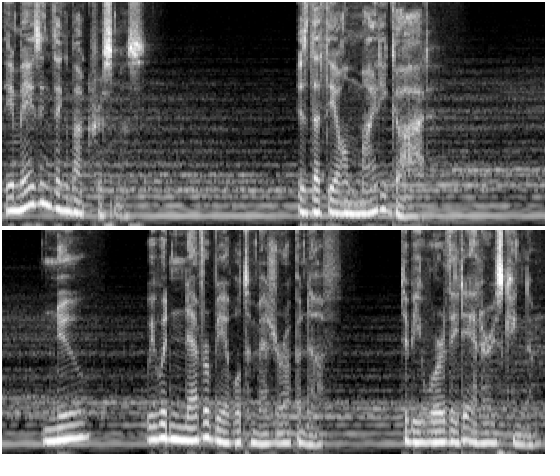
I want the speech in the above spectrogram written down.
The amazing thing about Christmas is that the Almighty God knew we would never be able to measure up enough to be worthy to enter His kingdom.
